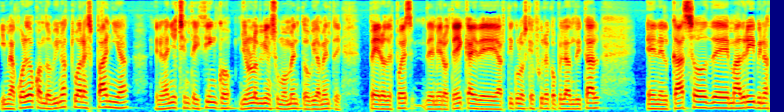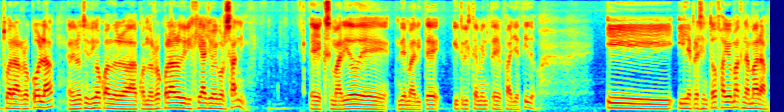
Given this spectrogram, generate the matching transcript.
Y me acuerdo cuando vino a actuar a España en el año 85, yo no lo viví en su momento, obviamente, pero después de meroteca y de artículos que fui recopilando y tal, en el caso de Madrid vino a actuar a Rocola, en el 85 cuando, cuando Rocola lo dirigía Joe Borsani, ex marido de, de Marité y tristemente fallecido. Y, y le presentó Fabio McNamara,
